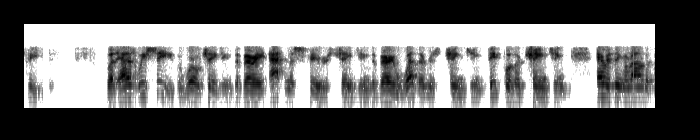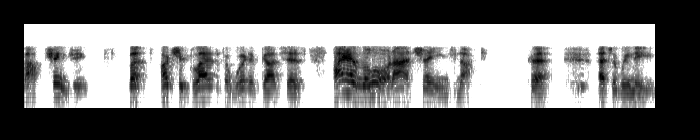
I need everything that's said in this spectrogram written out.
speed. But as we see the world changing, the very atmosphere is changing, the very weather is changing, people are changing, everything around about changing. But aren't you glad that the Word of God says, I am the Lord, I change not? That's what we need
